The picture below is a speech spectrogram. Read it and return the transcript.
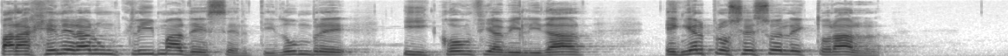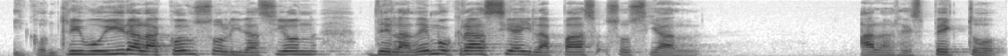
para generar un clima de certidumbre y confiabilidad en el proceso electoral y contribuir a la consolidación de la democracia y la paz social. Al respecto,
